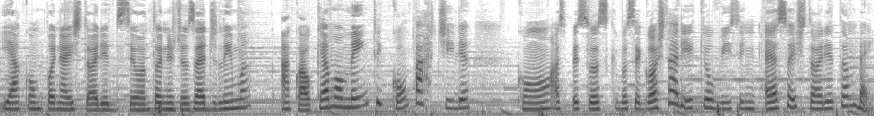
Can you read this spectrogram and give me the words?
e acompanha a história do seu Antônio José de Lima a qualquer momento e compartilha com as pessoas que você gostaria que ouvissem essa história também.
